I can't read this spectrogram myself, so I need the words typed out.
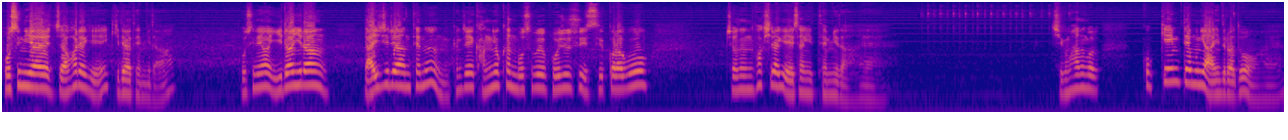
보스니아의 진짜 활약이 기대가 됩니다. 보스니아가 이란이랑 나이지리아한테는 굉장히 강력한 모습을 보여줄 수 있을 거라고 저는 확실하게 예상이 됩니다. 예. 지금 하는 걸 꼭 게임 때문이 아니더라도 예.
